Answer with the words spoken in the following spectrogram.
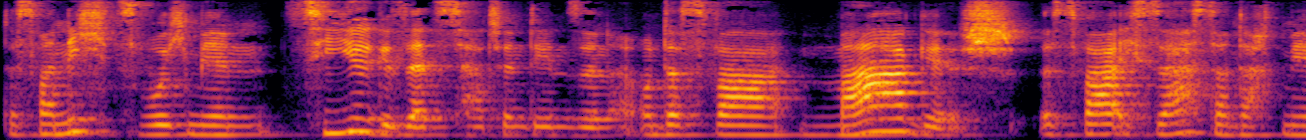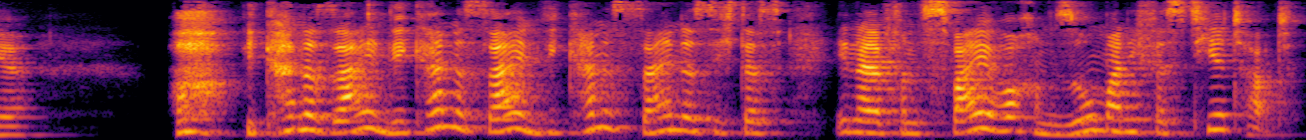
Das war nichts, wo ich mir ein Ziel gesetzt hatte in dem Sinne. Und das war magisch. Es war, ich saß da und dachte mir, oh, wie kann das sein? Wie kann es sein? Wie kann es sein, dass sich das innerhalb von zwei Wochen so manifestiert hat?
